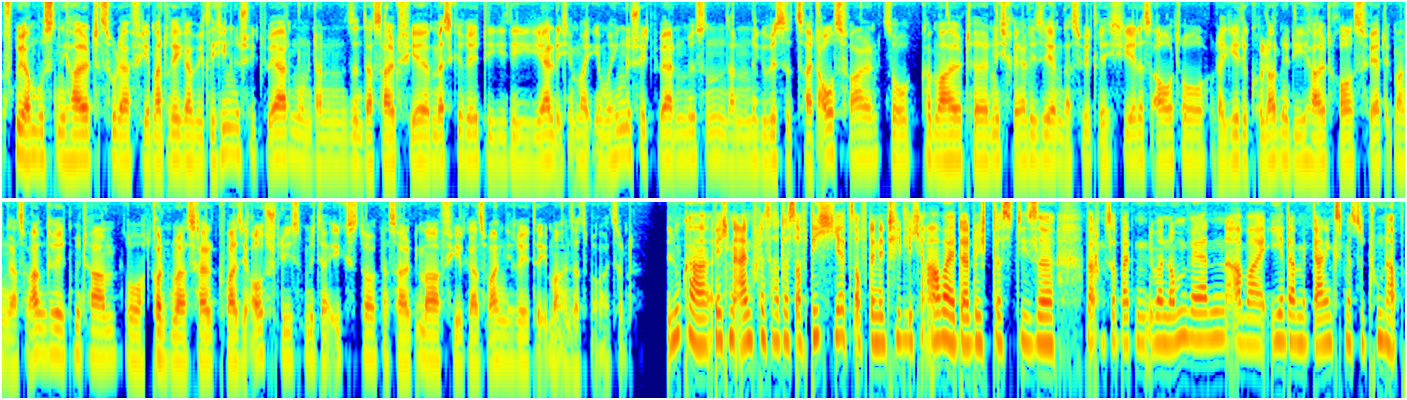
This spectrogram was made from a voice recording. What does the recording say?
Früher mussten die halt zu der Firma Träger wirklich hingeschickt werden und dann sind das halt vier Messgeräte, die, die jährlich immer irgendwo hingeschickt werden müssen, dann eine gewisse Zeit ausfallen. So können wir halt äh, nicht realisieren, dass wirklich jedes Auto oder jede Kolonne, die halt rausfährt, immer ein Gaswarngerät mit haben. So konnten wir das halt quasi ausschließen mit der X-Stock, dass halt immer vier Gaswarngeräte immer einsatzbereit sind. Luca, welchen Einfluss hat das auf dich jetzt, auf deine tägliche Arbeit, dadurch, dass diese Wartungsarbeiten übernommen werden, aber ihr damit gar nichts mehr zu tun habt?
